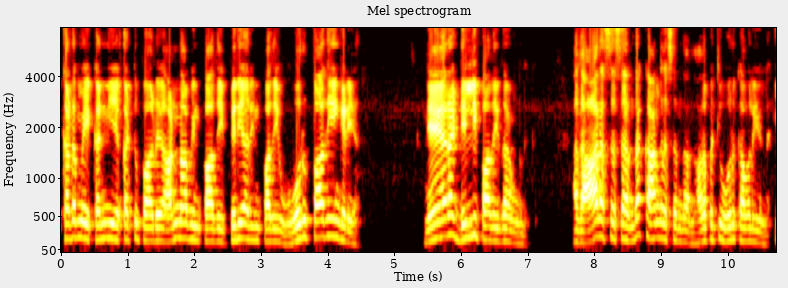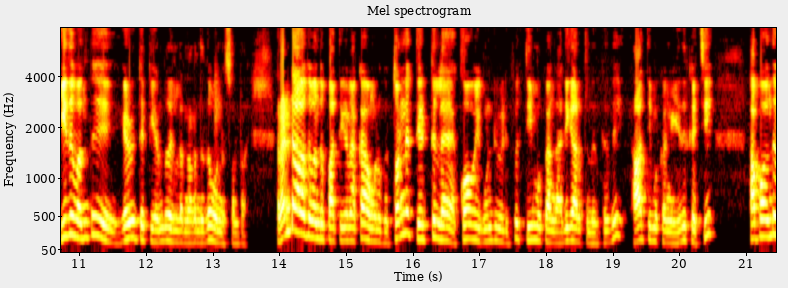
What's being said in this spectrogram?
கடமை கண்ணிய கட்டுப்பாடு அண்ணாவின் பாதை பெரியாரின் பாதை ஒரு பாதையும் கிடையாது. நேராக டெல்லி பாதை தான் உங்களுக்கு. அது ஆர்எஸ்எஸ்ஸாக இருந்தால் காங்கிரஸ் இருந்தால் அதை பற்றி ஒரு கவலையும் இல்லை. இது வந்து எழுபத்தெட்டு எண்பதுகளில் நடந்தது ஒன்று சொல்கிறேன் ரெண்டாவது வந்து பார்த்தீங்கன்னாக்கா அவங்களுக்கு தொண்ணூற்றி எட்டில் கோவை குண்டு வெடிப்பு திமுக அங்கே அதிகாரத்தில் இருக்குது. அதிமுக அங்கே எதிர்க்கட்சி. அப்போ வந்து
